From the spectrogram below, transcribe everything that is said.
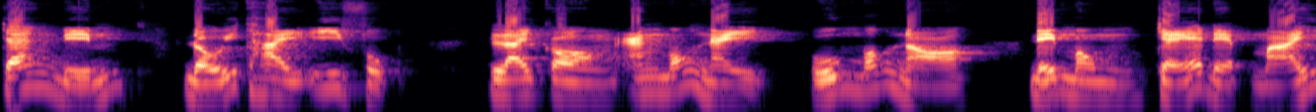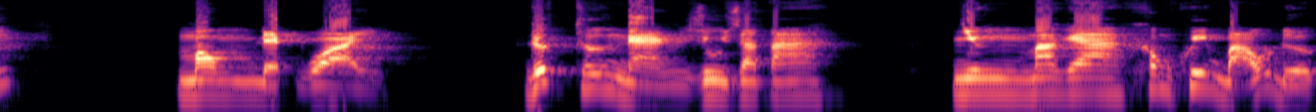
trang điểm, đổi thay y phục, lại còn ăn món này, uống món nọ để mong trẻ đẹp mãi, mong đẹp hoài. Rất thương nàng Yuzata, nhưng Maga không khuyên bảo được,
